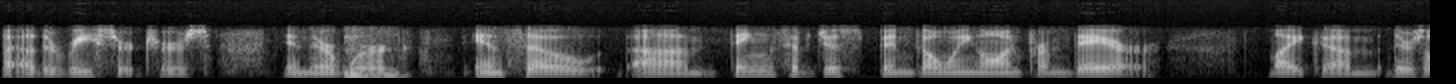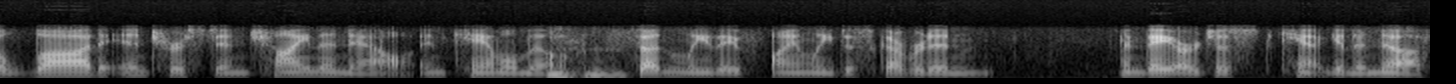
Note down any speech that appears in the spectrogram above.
by other researchers in their work. Mm-hmm. and so um things have just been going on from there. Like um there's a lot of interest in china now in camel milk mm-hmm. suddenly they've finally discovered it and, and they are just can't get enough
